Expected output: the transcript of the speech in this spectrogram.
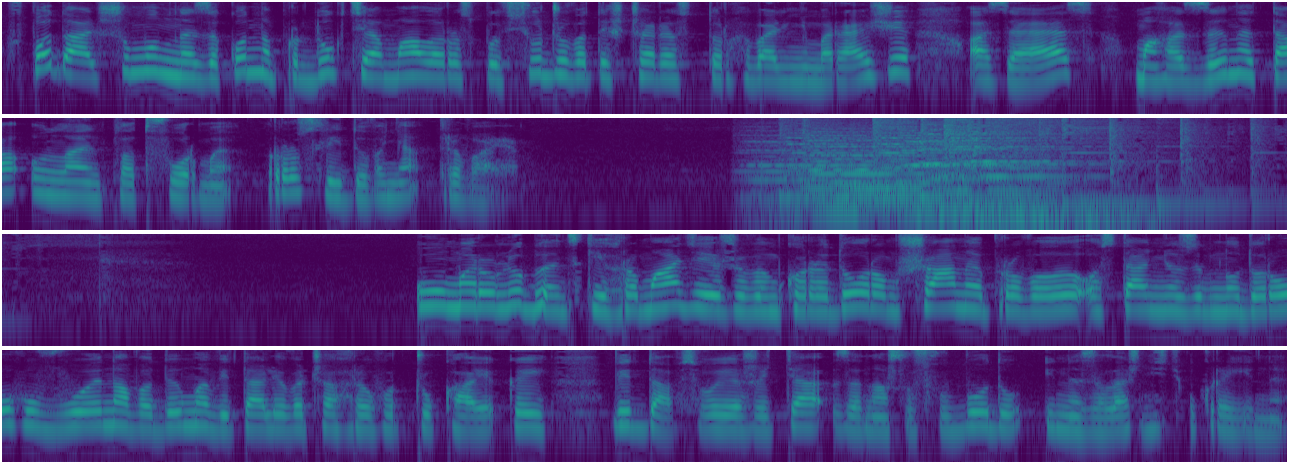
В подальшому незаконна продукція мала розповсюджуватись через торговельні мережі, АЗС, магазини та онлайн-платформи. Розслідування триває. У Миролюбленській громаді живим коридором шани провели останню земну дорогу воїна Вадима Віталійовича Григорчука, який віддав своє життя за нашу свободу і незалежність України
